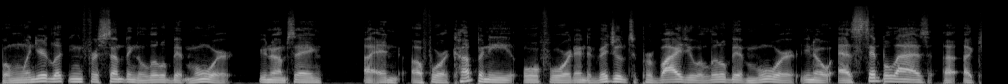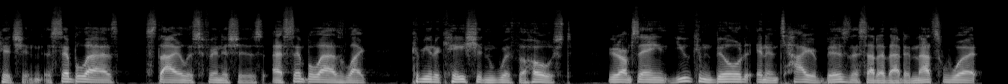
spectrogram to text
But when you're looking for something a little bit more, you know what I'm saying? Uh, and uh, for a company or for an individual to provide you a little bit more, you know, as simple as a, a kitchen, as simple as stylish finishes, as simple as like communication with the host. You know what I'm saying? You can build an entire business out of that. And that's what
